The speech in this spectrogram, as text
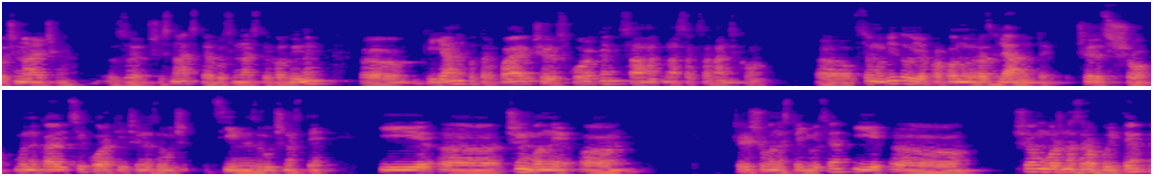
починаючи з 16 або 17 години, е, кияни потерпають через короки саме на Саксаганського. Е, В цьому відео я пропоную розглянути, через що виникають ці короки чи незруч... ці незручності, і чим вони, через що вони стаються, і що можна зробити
